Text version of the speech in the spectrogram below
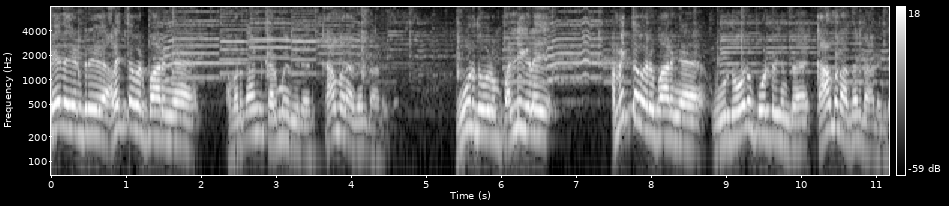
மேதை என்று அழைத்தவர் பாருங்க. அவர்தான் கர்ம வீரர் காமராஜர் தானுங்க ஊர்தோறும் பள்ளிகளை அமைத்தவர் பாருங்க. ஊர்தோறும் போற்றுகின்ற காமராஜர் தானுங்க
